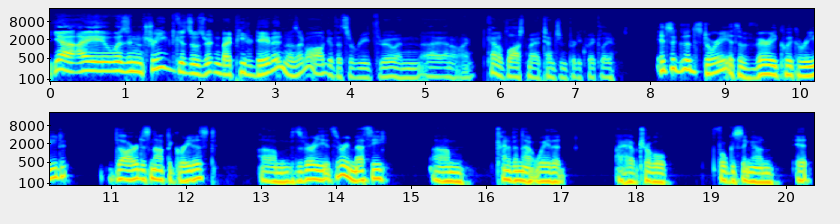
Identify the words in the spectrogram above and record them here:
Yeah, I was intrigued because it was written by Peter David, and I was like, "Oh, I'll give this a read through." And I, I don't know, I kind of lost my attention pretty quickly. It's a good story. It's a very quick read. The art is not the greatest. Um, it's very it's very messy, um, kind of in that way that I have trouble focusing on it.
